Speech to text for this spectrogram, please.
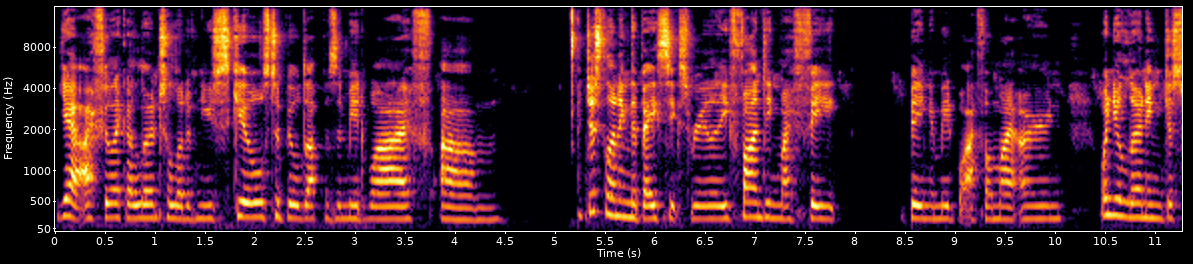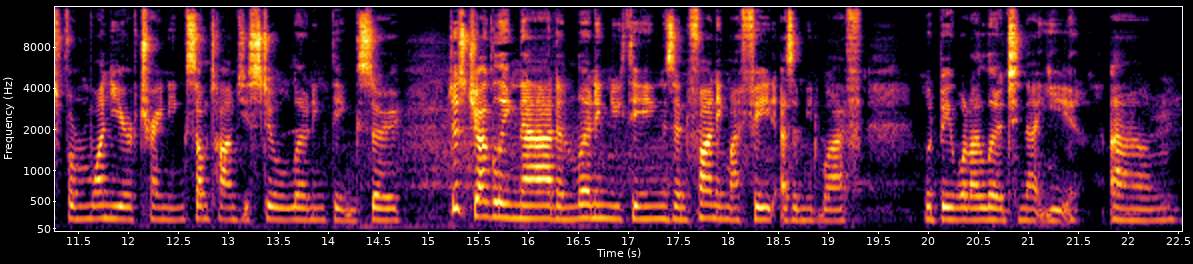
yeah, I feel like I learned a lot of new skills to build up as a midwife. Um, just learning the basics, really, finding my feet, being a midwife on my own. When you're learning just from one year of training, sometimes you're still learning things. So just juggling that and learning new things and finding my feet as a midwife would be what I learned in that year. Um,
